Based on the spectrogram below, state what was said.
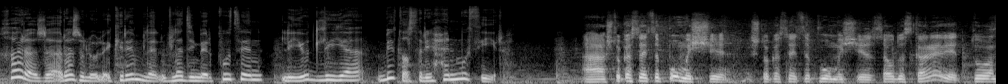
خرج رجل الكرملين فلاديمير بوتين ليدلي بتصريح مثير А что касается помощи, что касается помощи Саудовской Аравии, то,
